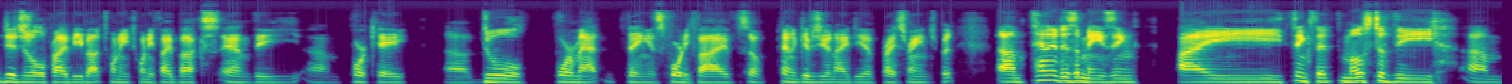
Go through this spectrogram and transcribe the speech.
digital will probably be about 20, 25 bucks, and the um, 4K uh, dual format thing is 45. So kind of gives you an idea of price range. But um, Tenet is amazing. I think that most of the um,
